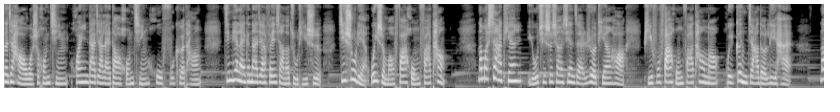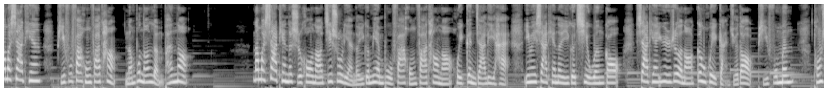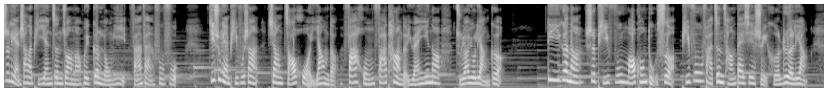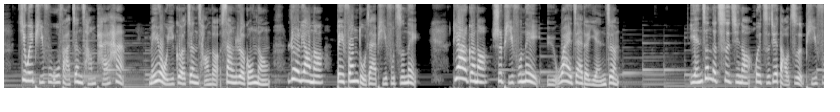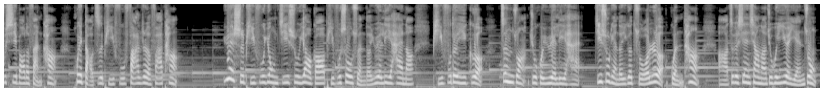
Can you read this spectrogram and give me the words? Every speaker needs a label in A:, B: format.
A: 大家好，我是红琴，欢迎大家来到红琴护肤课堂。今天来跟大家分享的主题是激素脸为什么发红发烫？那么夏天，尤其是像现在热天哈，皮肤发红发烫呢会更加的厉害。那么夏天皮肤发红发烫能不能冷喷呢？那么夏天的时候呢，激素脸的一个面部发红发烫呢，会更加厉害，因为夏天的一个气温高，夏天遇热呢，更会感觉到皮肤闷，同时脸上的皮炎症状呢，会更容易反反复复。激素脸皮肤上像着火一样的发红发烫的原因呢，主要有两个，第一个呢是皮肤毛孔堵塞，皮肤无法正常代谢水和热量。即为皮肤无法正常排汗，没有一个正常的散热功能，热量呢被封堵在皮肤之内。第二个呢是皮肤内与外在的炎症，炎症的刺激呢会直接导致皮肤细胞的反抗，会导致皮肤发热发烫。越是皮肤用激素药膏，皮肤受损的越厉害呢，皮肤的一个症状就会越厉害。激素脸的一个灼热滚烫啊，这个现象呢就会越严重，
